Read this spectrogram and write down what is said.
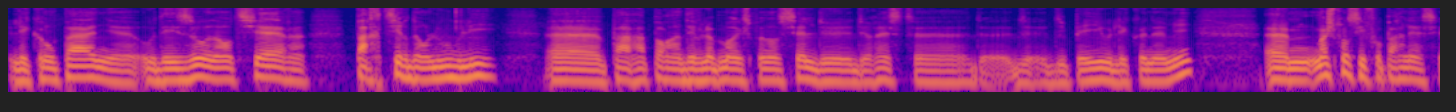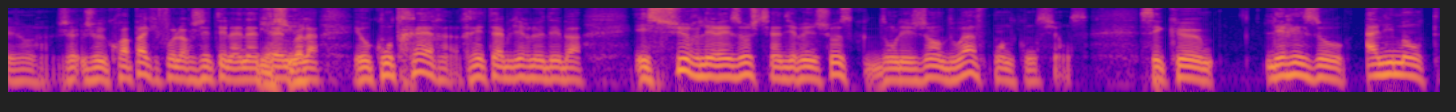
les campagnes euh, ou des zones entières partir dans l'oubli par rapport à un développement exponentiel du, reste du pays ou de l'économie. Euh, moi, je pense qu'il faut parler à ces gens-là. Je ne crois pas qu'il faut leur jeter l'anathème, voilà, et au contraire rétablir le débat. Et sur les réseaux, je tiens à dire une chose dont les gens doivent prendre conscience, c'est que les réseaux alimentent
